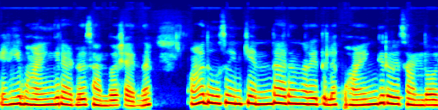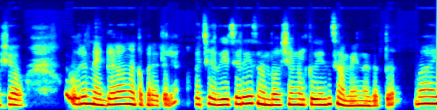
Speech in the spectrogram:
എനിക്ക് ഭയങ്കരമായിട്ടൊരു സന്തോഷമായിരുന്നു. ആ ദിവസം എനിക്ക് എന്തായിരുന്നു അറിയത്തില്ല. ഭയങ്കര ഒരു സന്തോഷമോ ഒരു നെഗളോ എന്നൊക്കെ പറയത്തില്ല. അപ്പോൾ ചെറിയ ചെറിയ സന്തോഷങ്ങൾക്ക് വേണ്ടി സമയം കണ്ടെത്തുക. ബൈ.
